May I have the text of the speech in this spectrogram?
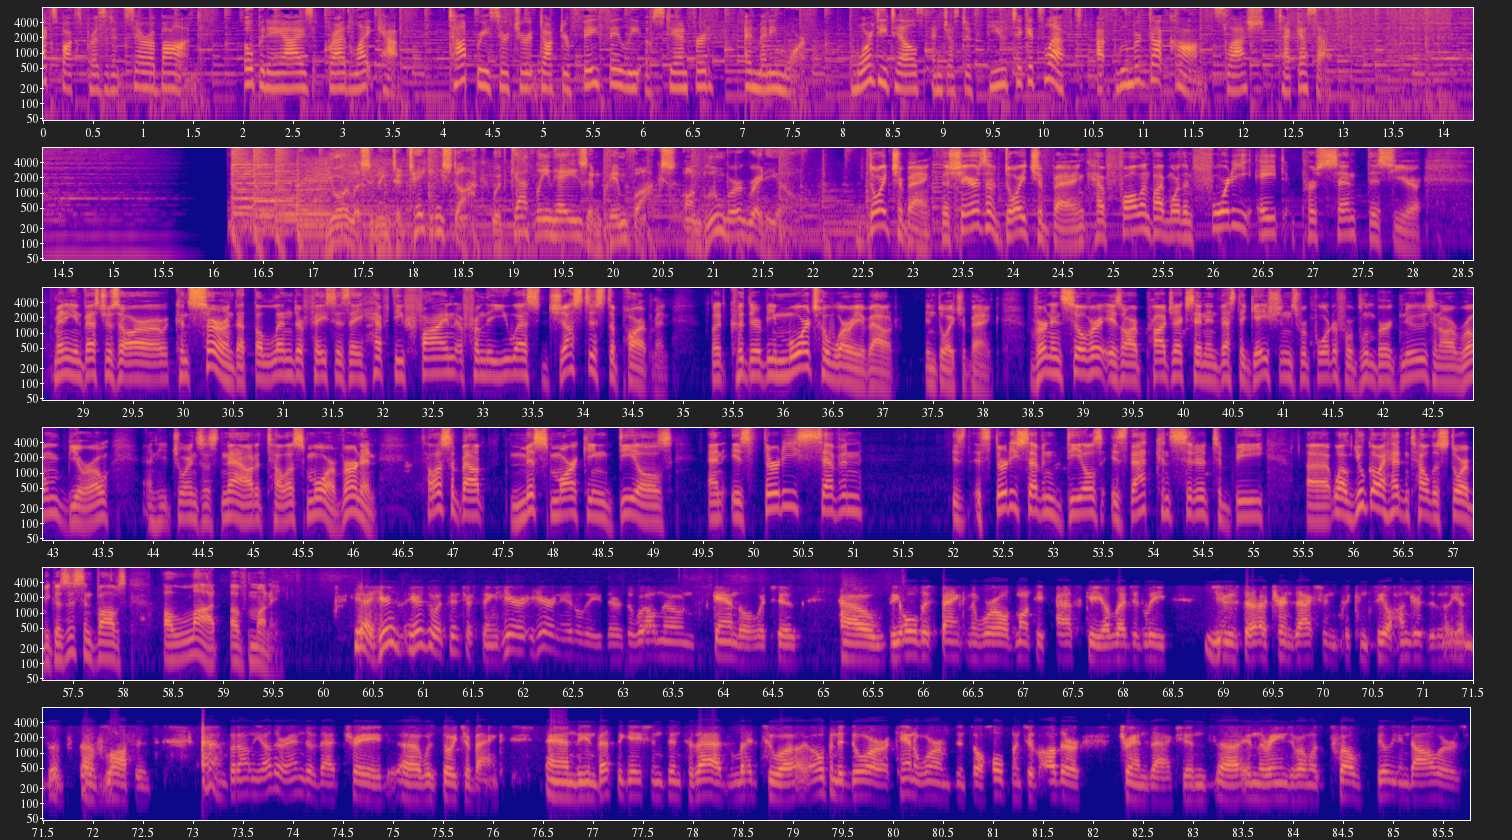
Xbox President Sarah Bond, OpenAI's Brad Lightcap, top researcher Dr. Fei Fei Li of Stanford, and many more. More details and just a few tickets left at bloomberg.com slash techsf. You're listening to Taking Stock with Kathleen Hays and Pimm Fox on Bloomberg Radio. Deutsche Bank. The shares of Deutsche Bank have fallen by more than 48% this year. Many investors are concerned that the lender faces a hefty fine from the U.S. Justice Department. But could there be more to worry about in Deutsche Bank? Vernon Silver is our projects and investigations reporter for Bloomberg News and our Rome Bureau, and he joins us now to tell us more. Vernon, tell us about mismarking deals and is 37 is, is 37 deals is that considered to be uh, well, you go ahead and tell the story because this involves a lot of money. Yeah, here's here's what's interesting. Here here in Italy, there's a well-known scandal, which is how the oldest bank in the world, Monte Paschi, allegedly used a, a transaction to conceal hundreds of millions of, of losses. but on the other end of that trade uh, was Deutsche Bank, and the investigations into that led to a opened a door, a can of worms into a whole bunch of other transactions uh, in the range of almost $12 billion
